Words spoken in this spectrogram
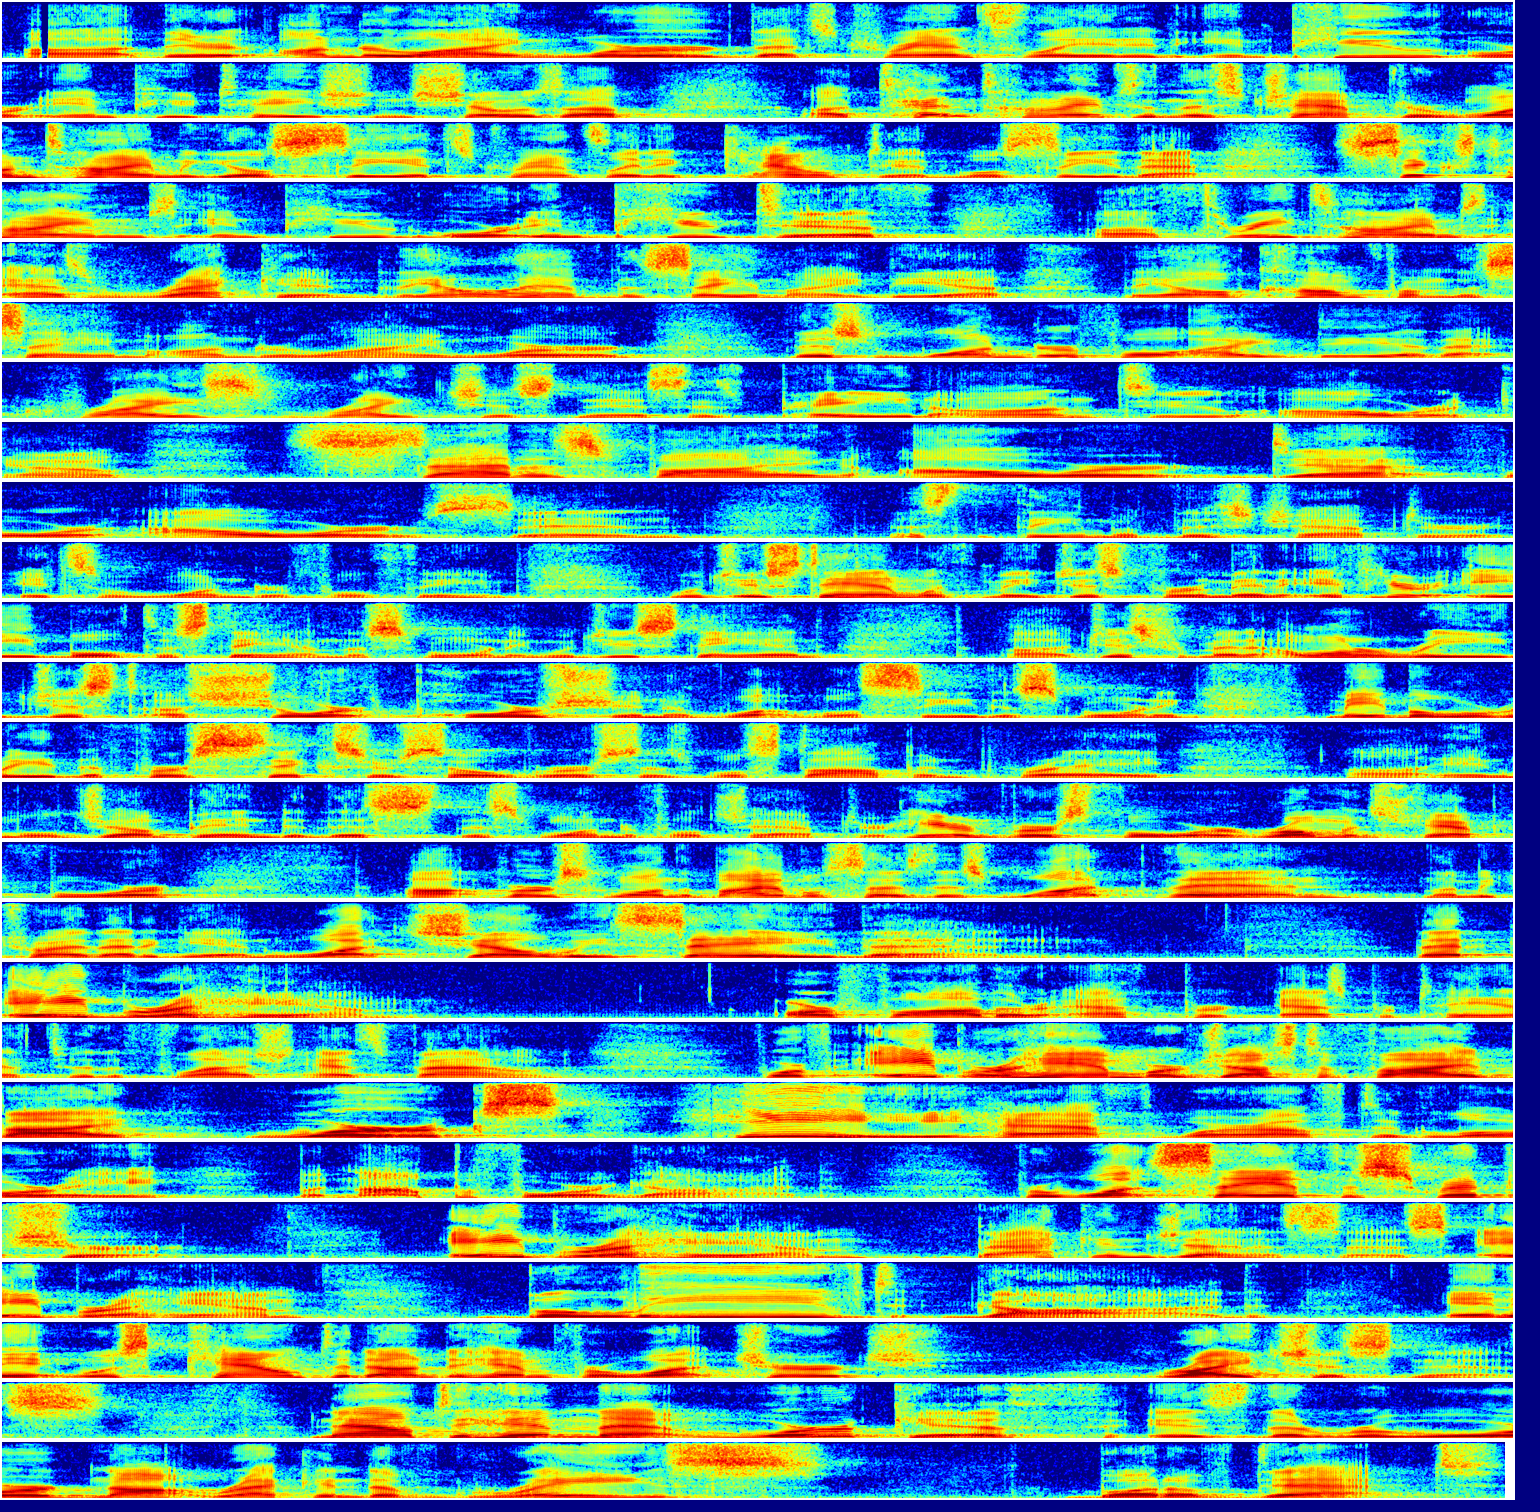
Uh, their underlying word that's translated impute or imputation shows up uh, 10 times in this chapter. One time you'll see it's translated counted. We'll see that. Six times impute or imputeth. Uh, three times as reckoned. They all have the same idea. They all come from the same underlying word. This wonderful idea that Christ's righteousness is paid onto our account, satisfying our debt for our sin. That's the theme of this chapter. It's a wonderful theme. Would you stand with me just for a minute? If you're able to stand this morning, would you stand uh, just for a minute? I want to read just a short portion of what we'll see this morning. Maybe we'll read the first six or so verses. We'll stop and pray, uh, and we'll jump into this, this wonderful chapter. Here in verse 4, Romans chapter 4, uh, verse 1, the Bible says this What then, let me try that again. What shall we say then? That Abraham, our father, as pertaineth to the flesh, has found. For if Abraham were justified by works, he hath whereof to glory, but not before God. For what saith the Scripture? Abraham, back in Genesis, Abraham believed God, and it was counted unto him for what, church? Righteousness. Now, to him that worketh is the reward not reckoned of grace, but of debt.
